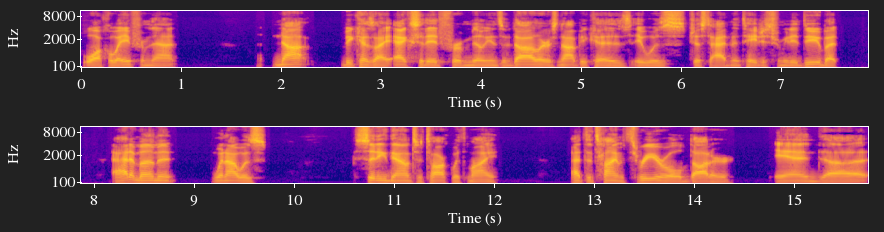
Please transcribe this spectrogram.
walk away from that, not because I exited for millions of dollars, not because it was just advantageous for me to do, but I had a moment when I was sitting down to talk with my at the time three year old daughter, and uh,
